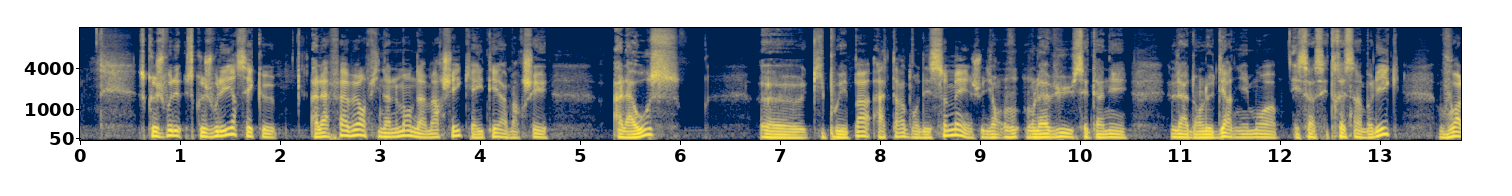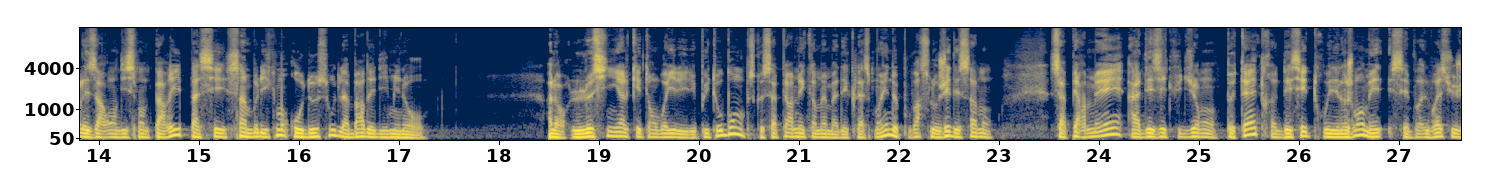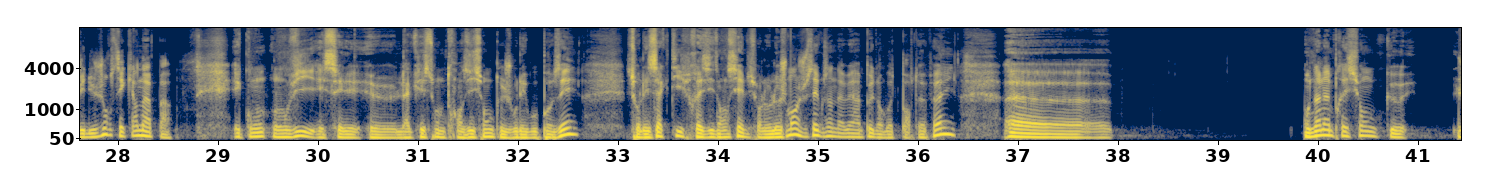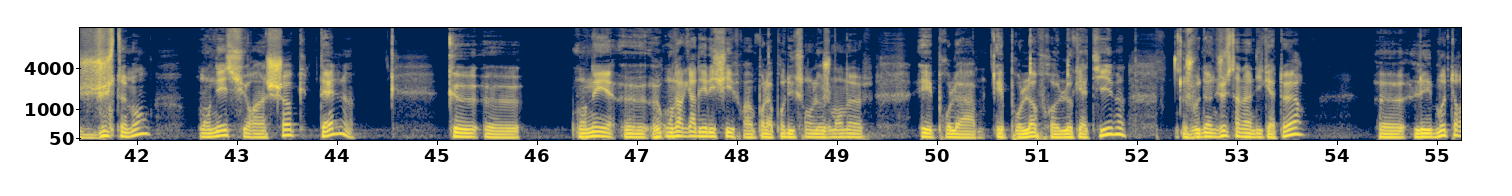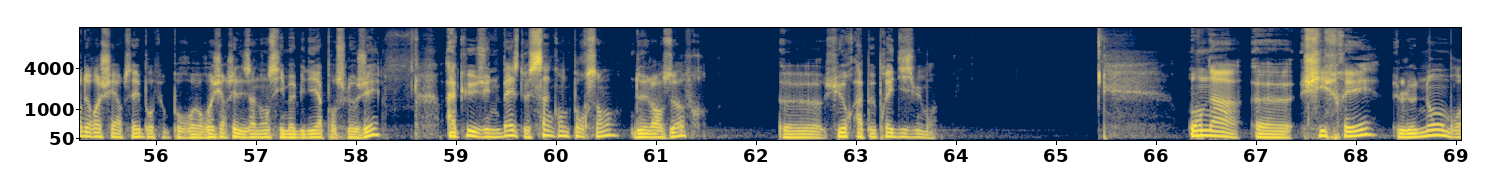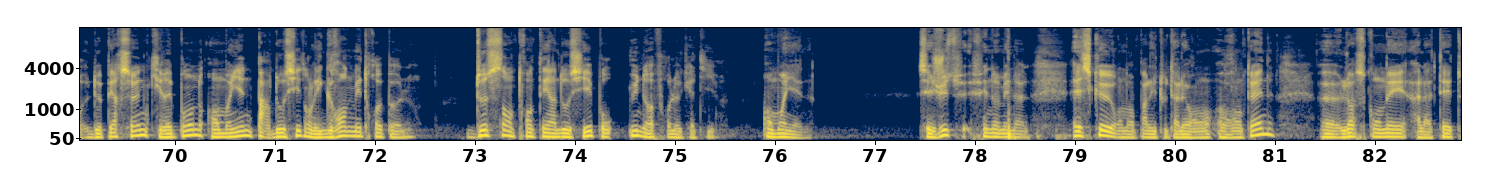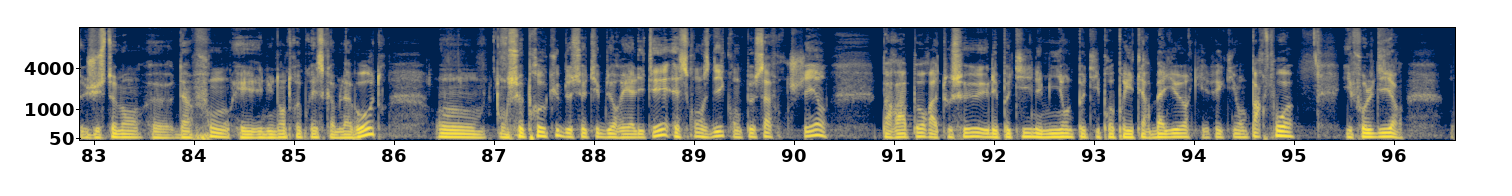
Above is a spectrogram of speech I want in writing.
Ce que je voulais, ce que je voulais dire, c'est que à la faveur finalement d'un marché qui a été un marché à la hausse, euh, qui ne pouvait pas atteindre des sommets. Je veux dire, on, l'a vu cette année, là, dans le dernier mois, et ça c'est très symbolique, voir les arrondissements de Paris passer symboliquement au-dessous de la barre des 10 000 euros. Alors, le signal qui est envoyé, il est plutôt bon, parce que ça permet quand même à des classes moyennes de pouvoir se loger décemment. Ça permet à des étudiants, peut-être, d'essayer de trouver des logements, mais c'est le vrai sujet du jour, c'est qu'il n'y en a pas. Et qu'on vit, et c'est euh, la question de transition que je voulais vous poser, sur les actifs résidentiels, sur le logement, je sais que vous en avez un peu dans votre portefeuille. Euh, on a l'impression que, justement, on est sur un choc tel que... Euh, euh, on a regardé les chiffres hein, pour la production de logements neufs et pour, l'offre locative. Je vous donne juste un indicateur. Euh, les moteurs de recherche, vous savez, pour, pour, rechercher des annonces immobilières pour se loger, accusent une baisse de 50% de leurs offres euh, sur à peu près 18 mois. On a chiffré le nombre de personnes qui répondent en moyenne par dossier dans les grandes métropoles. 231 dossiers pour une offre locative en moyenne. C'est juste phénoménal. Est-ce que, on en parlait tout à l'heure en, en euh, lorsqu'on est à la tête justement euh, d'un fonds et d'une entreprise comme la vôtre, on, se préoccupe de ce type de réalité? Est-ce qu'on se dit qu'on peut s'affranchir par rapport à tous ceux, les petits, les millions de petits propriétaires bailleurs qui effectivement parfois, il faut le dire,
